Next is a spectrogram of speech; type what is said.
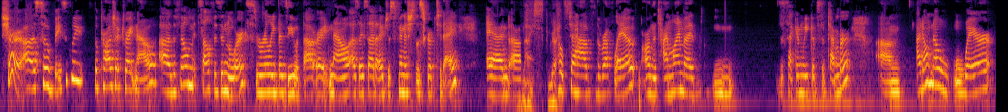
Sure. Uh, so basically, the project right now, uh, the film itself is in the works. Really busy with that right now. As I said, I just finished the script today, and um, nice. Congrats. Hope to have the rough layout on the timeline by the second week of September. Um, I don't know where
